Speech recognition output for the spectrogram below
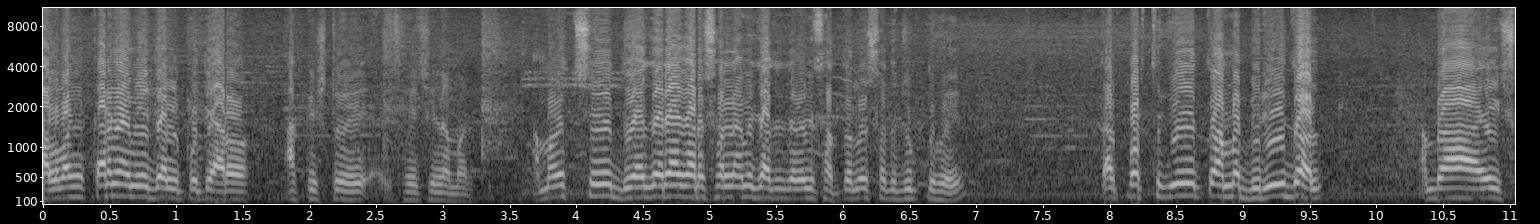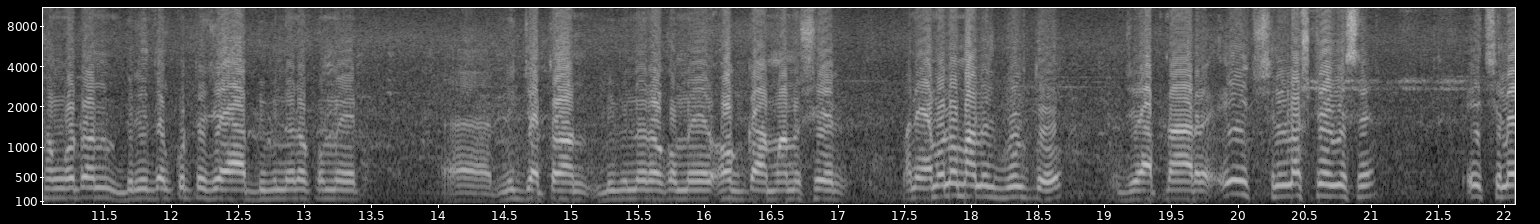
ভালোবাসার কারণে আমি এই দলের প্রতি আরও আকৃষ্ট হয়ে- হয়েছিলাম আর আমার হচ্ছে দু হাজার এগারো সালে আমি জাতীয়তাবাদী ছাত্র দলের সাথে যুক্ত হই তারপর থেকে তো আমরা বিরোধী দল, আমরা এই সংগঠন বিরোধী দল করতে যাই বিভিন্ন রকমের নির্যাতন, বিভিন্ন রকমের অজ্ঞা মানুষের মানে এমনও মানুষ বলতো যে আপনার এই ছেলে নষ্ট হয়ে গেছে। এই ছেলে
